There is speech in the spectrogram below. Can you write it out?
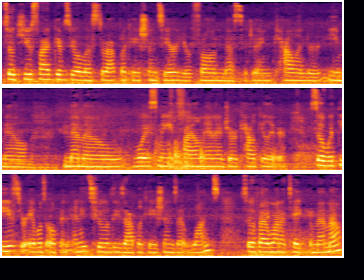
So Q-Slide gives you a list of applications here, your phone, messaging, calendar, email, memo, voicemate, file manager, calculator. So with these, you're able to open any two of these applications at once. So if I want to take the memo,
